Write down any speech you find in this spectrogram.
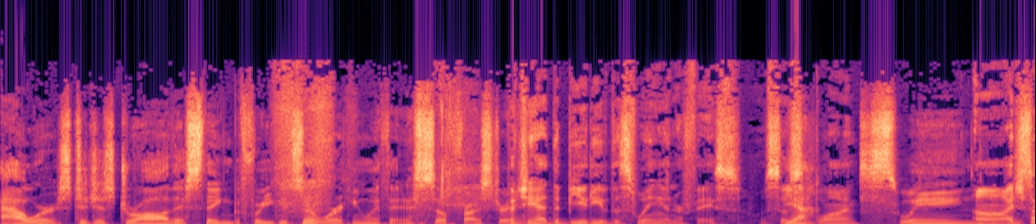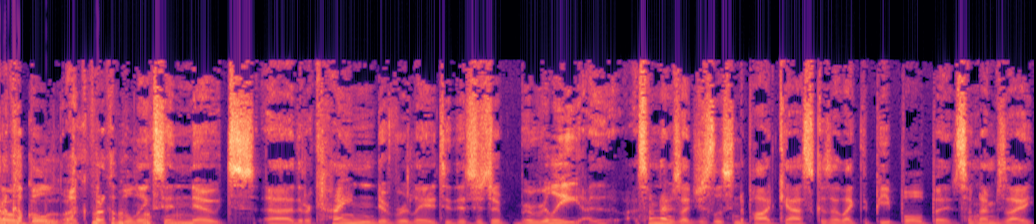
hours to just draw this thing before you could start working with it. It's so frustrating. But she had the beauty of the swing interface. It was so yeah. sublime. Swing. Uh, I just so put a couple. I put a couple links in notes uh, that are kind of related to this. There's a, a really. Uh, sometimes I just listen to podcasts because I like the people, but sometimes I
